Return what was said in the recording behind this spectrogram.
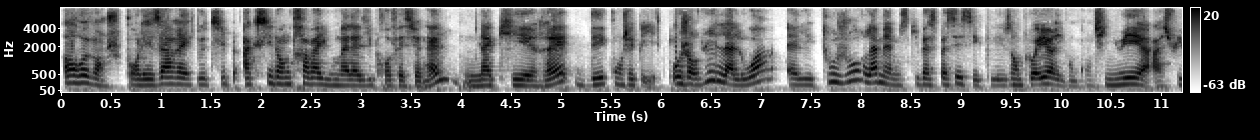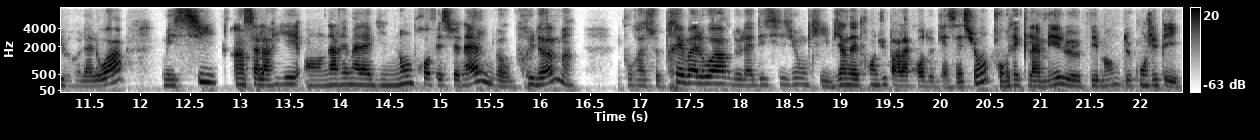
En revanche, pour les arrêts de type accident de travail ou maladie professionnelle, on acquérait des congés payés. Aujourd'hui, la loi, elle est toujours la même. Ce qui va se passer, c'est que les employeurs, ils vont continuer à suivre la loi, mais si un salarié en arrêt maladie non professionnel va au prud'homme, pourra se prévaloir de la décision qui vient d'être rendue par la Cour de cassation pour réclamer le paiement de congés payés.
